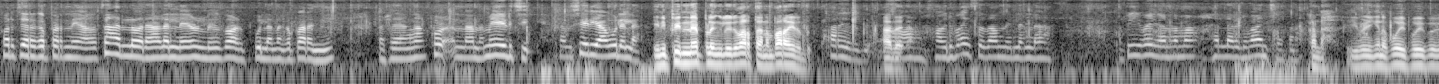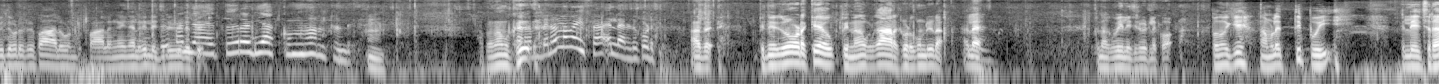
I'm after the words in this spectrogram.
കുറച്ചേരൊക്കെ പറഞ്ഞ ആ സാരില്ല ഒരാളല്ലേ ഉള്ളു കുഴപ്പമില്ല എന്നൊക്കെ പറഞ്ഞ്. പക്ഷെ ഞങ്ങൾ എന്താണ് മേടിച്ച്. അത് ശരിയാവൂലല്ലോ. ഇനി പിന്നെ എപ്പോഴെങ്കിലും ഒരു വർത്തമാനം പറയരുത്. പറയരുത്. അതെ. അവർ പൈസ തന്നില്ലല്ലോ. അപ്പൊ ഈ വഴിയാണ് നമ്മ എല്ലാവരും വാങ്ങിച്ചേക്കണം. കണ്ട? ഈ വഴി ഇങ്ങനെ പോയി പോയി പോയി ഇവിടെ ഒരു പാലമുണ്ട്. പാലം കഴിഞ്ഞാൽ വില്ലേജ് പഞ്ചായത്ത് റെഡിയാക്കും എന്ന് പറഞ്ഞിട്ടുണ്ട് അപ്പൊ നമുക്ക് പൈസ എല്ലാവരും കൊടുത്തു. അതെ. പിന്നെ ഇത് റോഡൊക്കെ ആവും. പിന്നെ നമുക്ക് കാറൊക്കെ കൊണ്ടിടാം അല്ലേ? പിന്നെ നമുക്ക് വില്ലേജ് വീട്ടിലേക്ക് പോവാം. അപ്പൊ നോക്കി നമ്മൾ എത്തിപ്പോയി. വില്ലേജിയുടെ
